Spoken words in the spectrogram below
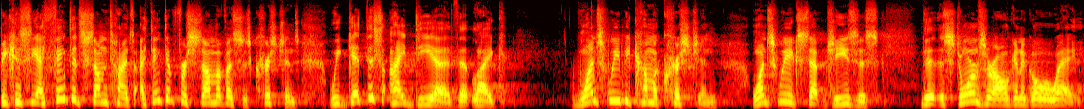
Because see, I think that sometimes, I think that for some of us as Christians, we get this idea that like once we become a Christian, once we accept Jesus, that the storms are all gonna go away.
